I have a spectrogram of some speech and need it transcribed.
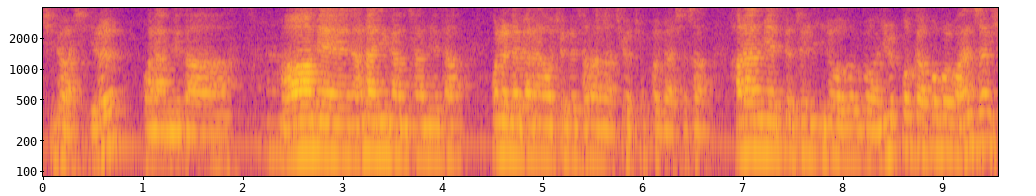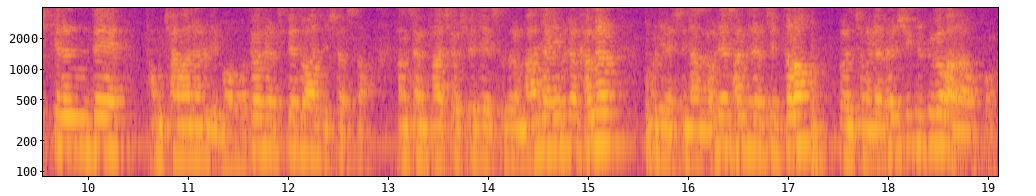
기도하시기를 원합니다. 아멘. 하나님 감사합니다. 오늘 내가 나오시를 사랑하시고 축복하셔서 하나님의 뜻을 이루고 율법과 법을 완성시키는데 동참하는 우리 수 있게 도와주셔서 항상 다시 오실 예수들은 만약에 부족하면 우리의 신앙과 우리의 삶이 될 수 있도록 은총을 내려주시길 바라옵고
